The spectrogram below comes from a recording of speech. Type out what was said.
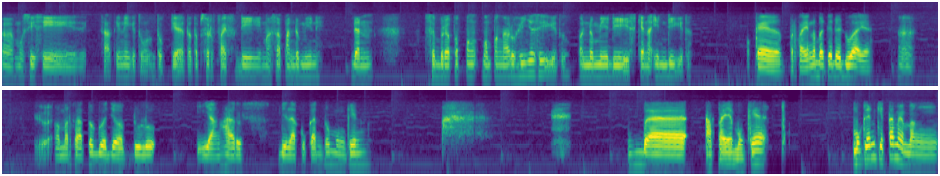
eh, musisi saat ini gitu untuk dia tetap survive di masa pandemi ini dan seberapa peng- mempengaruhinya sih gitu pandemi di skena indie gitu. oke pertanyaannya berarti ada dua ya Nah, gitu. nomor satu gue jawab dulu yang harus dilakukan tuh mungkin ba apa ya mungkin mungkin kita memang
